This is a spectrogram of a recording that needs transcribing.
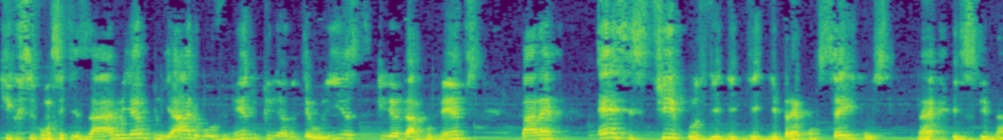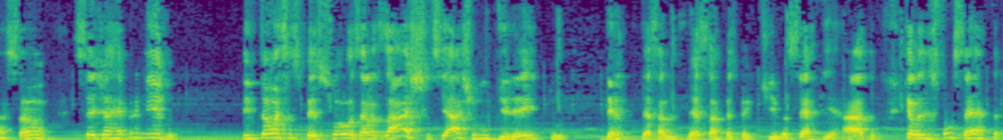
que se conscientizaram e ampliaram o movimento, criando teorias, criando argumentos para esses tipos de, de, de preconceitos né, e discriminação seja reprimido. Então essas pessoas elas acham, se acham no direito dentro dessa, dessa perspectiva certo e errado que elas estão certas.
